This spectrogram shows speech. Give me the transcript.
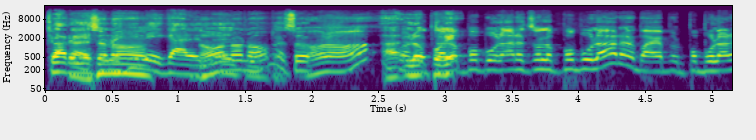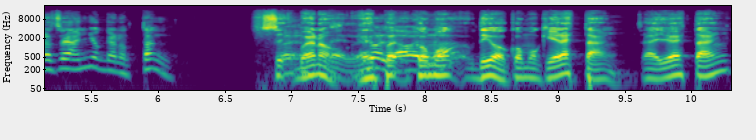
Claro, O sea, y eso, no, es ilegal. No, no, no, eso. No, no. Ah, cuando lo- porque- los populares son los populares. para Los populares hace años que no están. sí, Pues, bueno, verdad, es- verdad, como digo, como quiera están. O sea, ellos están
